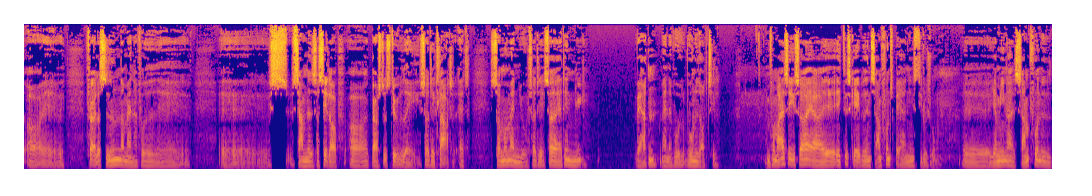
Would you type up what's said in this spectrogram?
og øh, før eller siden, når man har fået øh, øh, samlet sig selv op og børstet støvet af, så er det klart, at så må man jo, så er det, så er det en ny verden, man er vundet op til. Men for mig at se, så er øh, ægteskabet en samfundsbærende institution. Øh, jeg mener, at samfundet,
